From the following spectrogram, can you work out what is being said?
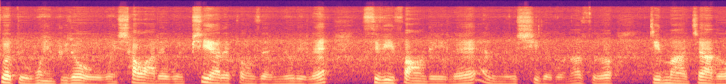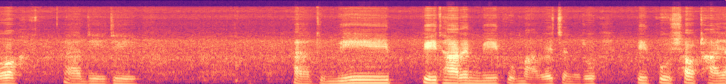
သူ့အတူဝင်ပြီးတော့ဝင်ရှောက်ရတယ်ဝင်ဖြည့်ရတဲ့ပုံစံမျိုးတွေလည်း CV form တွေလည်းအဲ့လိုမျိုးရှိတယ်ပေါ့နော်ဆိုတော့ဒီမှာကြတော့အဲဒီဒီအဲဒီမေးပေးထားတဲ့မေးကိုမှပဲကျွန်တော်တို့ပေးဖို့ရှောက်ထားရ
